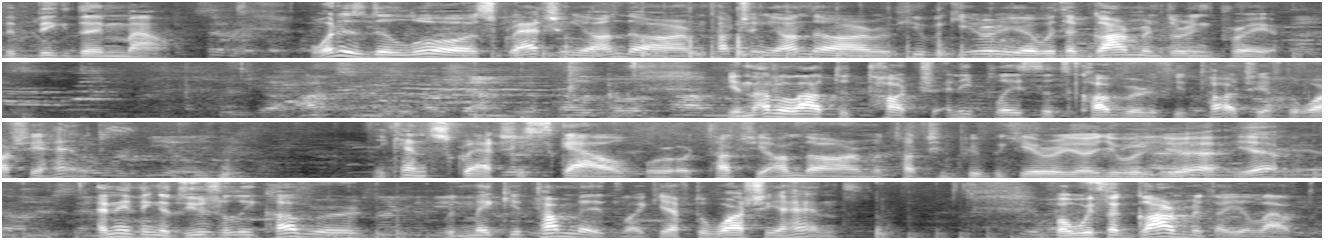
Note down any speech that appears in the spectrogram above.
bebig mouth. What is the law scratching your underarm, touching your underarm, pubic area with a garment during prayer? You're not allowed to touch any place that's covered. If you touch, you have to wash your hands. You can't scratch your scalp or, or touch your underarm or touch your pubic area. You would, yeah, yeah. Anything that's usually covered would make you tumid, like you have to wash your hands. But with a garment, are you allowed to?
